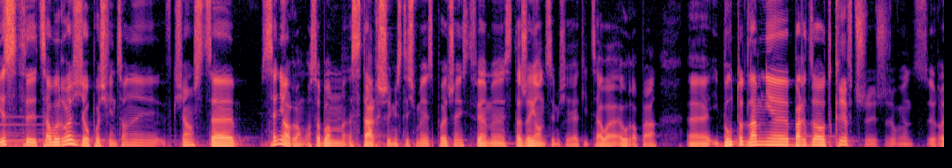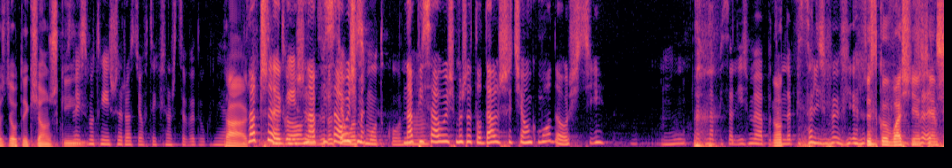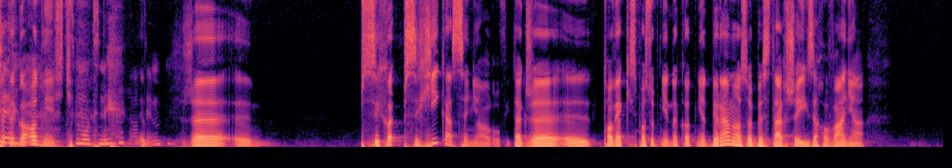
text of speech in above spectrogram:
Jest y, cały rozdział poświęcony w książce seniorom, osobom starszym. Jesteśmy społeczeństwem y, starzejącym się, jak i cała Europa. E, I był to dla mnie bardzo odkrywczy, szczerze mówiąc, rozdział tej To książki. najsmutniejszy rozdział w tej książce według mnie. Tak, Dlaczego? Napisałyśmy, smutku. No. napisałyśmy, że to dalszy ciąg młodości. Mm, Tak napisaliśmy, a potem No, napisaliśmy wiele wszystko właśnie rzeczy. chciałem się do tego odnieść, smutnych o tym. że y, psychika seniorów i także y, to, w jaki sposób niejednokrotnie odbieramy osoby starsze, ich zachowania,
